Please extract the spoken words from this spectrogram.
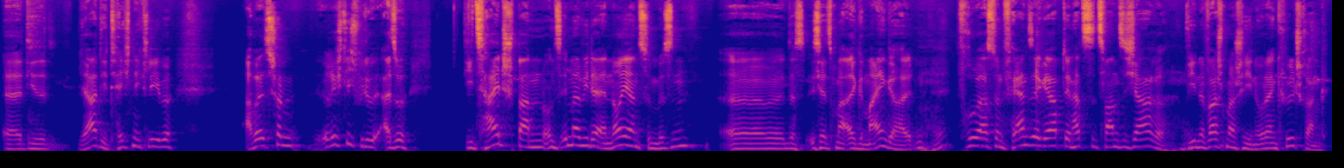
äh, diese, ja, die Technikliebe. Aber ist schon richtig, wie du, also die Zeitspannen, uns immer wieder erneuern zu müssen, äh, das ist jetzt mal allgemein gehalten. Früher hast du einen Fernseher gehabt, den hattest du 20 Jahre, wie eine Waschmaschine oder ein Kühlschrank.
